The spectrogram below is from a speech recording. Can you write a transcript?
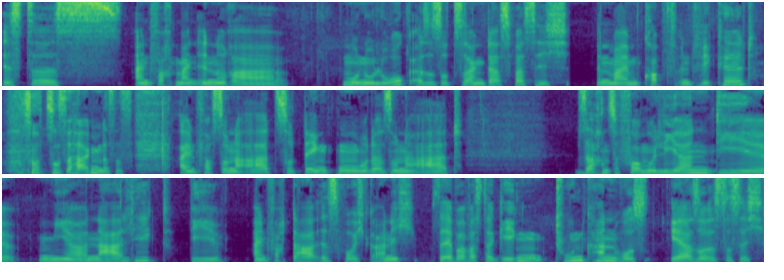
ist es einfach mein innerer Monolog, also sozusagen das, was ich in meinem Kopf entwickelt, sozusagen. Das ist einfach so eine Art zu denken oder so eine Art Sachen zu formulieren, die mir nahe liegt, die einfach da ist, wo ich gar nicht selber was dagegen tun kann, wo es eher so ist, dass ich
